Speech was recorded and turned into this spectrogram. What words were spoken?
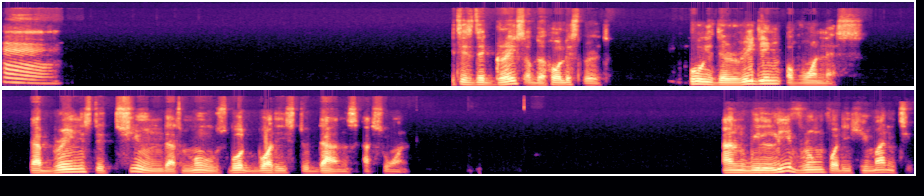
Hmm. It is the grace of the Holy Spirit, who is the rhythm of oneness, that brings the tune that moves both bodies to dance as one. And we leave room for the humanity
